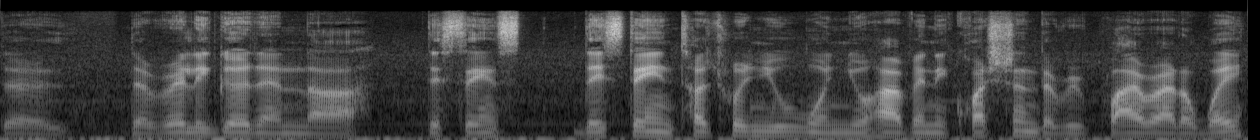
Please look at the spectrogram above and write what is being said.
they're, they're really good and uh, they stay they stay in touch with you when you have any question they reply right away.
